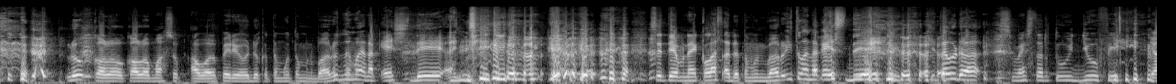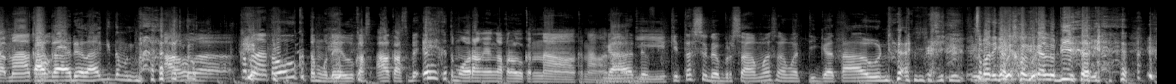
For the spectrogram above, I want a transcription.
lu kalau kalau masuk awal periode ketemu teman baru nama anak SD anjing setiap naik kelas ada teman baru itu anak SD kita udah semester 7 Vin Ya, maka- kagak ada lagi teman baru. Allah. Kan mana tahu? Ketemu dari Lukas A kelas B, eh ketemu orang yang nggak pernah lu kenal, kenalan nggak ada. Lagi. kita sudah bersama selama tiga tahun anjing. Cuma tiga tahun kan lebih. Ya.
